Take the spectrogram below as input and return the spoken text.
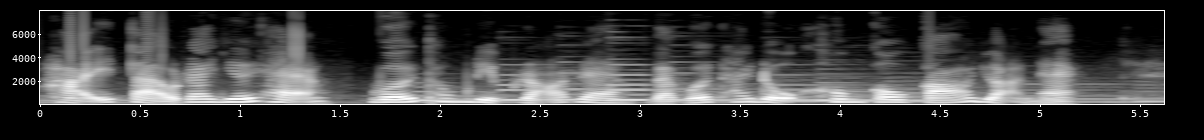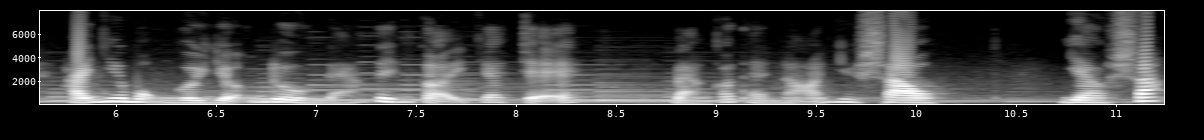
hãy tạo ra giới hạn với thông điệp rõ ràng và với thái độ không câu có dọa nạt. Hãy như một người dẫn đường đáng tin cậy cho trẻ. Bạn có thể nói như sau. Dao sắc,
